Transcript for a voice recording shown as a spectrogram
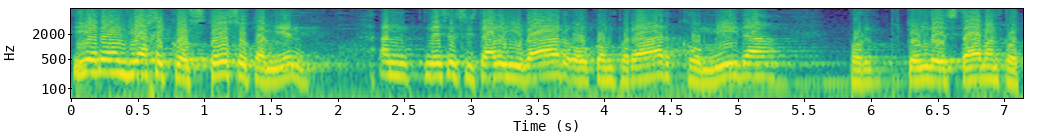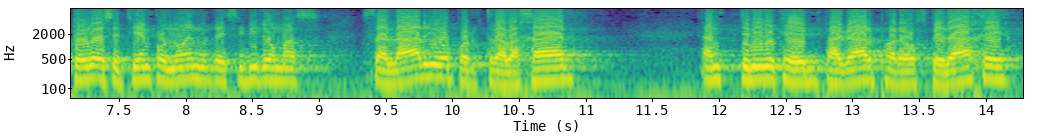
Y era un viaje costoso también. Han necesitado llevar o comprar comida por donde estaban por todo ese tiempo. No han recibido más salario por trabajar. Han tenido que pagar para hospedaje.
